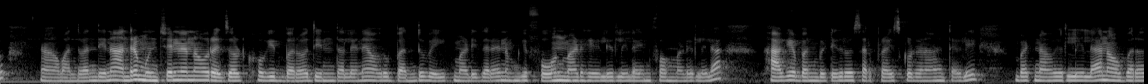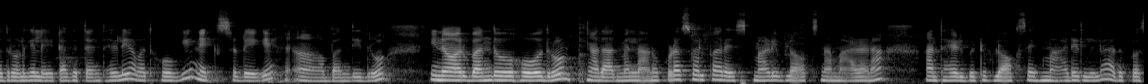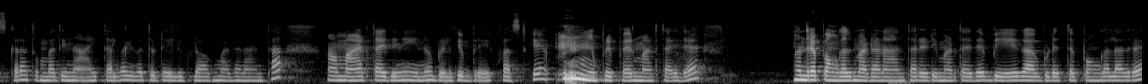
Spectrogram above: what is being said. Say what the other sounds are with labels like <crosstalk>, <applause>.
ಒಂದು ಒಂದು ದಿನ ಅಂದರೆ ಮುಂಚೆನೇ ನಾವು ರೆಸಾರ್ಟ್ಗೆ ಹೋಗಿದ್ದು ಬರೋ ದಿನದಲ್ಲೇ ಅವರು ಬಂದು ವೆಯ್ಟ್ ಮಾಡಿದ್ದಾರೆ. ನಮಗೆ ಫೋನ್ ಮಾಡಿ ಹೇಳಿರಲಿಲ್ಲ ಇನ್ಫಾರ್ಮ್ ಮಾಡಿರಲಿಲ್ಲ. ಹಾಗೆ ಬಂದುಬಿಟ್ಟಿದ್ರು, ಸರ್ಪ್ರೈಸ್ ಕೊಡೋಣ ಅಂತೇಳಿ ಬಟ್ ನಾವು ಇರಲಿಲ್ಲ, ನಾವು ಬರೋದ್ರೊಳಗೆ ಲೇಟ್ ಆಗುತ್ತೆ ಅಂತ ಹೇಳಿ ಅವತ್ತು ಹೋಗಿ ನೆಕ್ಸ್ಟ್ ಡೇಗೆ ಬಂದಿದ್ದರು ಇನ್ನು ಅವ್ರು ಬಂದು ಹೋದರು. ಅದಾದಮೇಲೆ ನಾನು ಕೂಡ ಸ್ವಲ್ಪ ರೆಸ್ಟ್ ಮಾಡಿ ವ್ಲಾಗ್ಸ್ನ ಮಾಡೋಣ ಅಂತ ಹೇಳಿಬಿಟ್ಟು ವ್ಲಾಗ್ಸ್ ಏನು ಮಾಡಿರಲಿಲ್ಲ. ಅದಕ್ಕೋಸ್ಕರ ತುಂಬ ದಿನ ಆಯ್ತಲ್ವ ಇವತ್ತು ಡೈಲಿ ವ್ಲಾಗ್ ಮಾಡೋಣ ಅಂತ ಮಾಡ್ತಾಯಿದ್ದೀನಿ ಇನ್ನು ಬೆಳಗ್ಗೆ ಬ್ರೇಕ್ಫಾಸ್ಟ್ಗೆ <clears throat> ಪ್ರಿಪೇರ್ ಮಾಡ್ತಾಯಿದ್ದೆ ಅಂದರೆ ಪೊಂಗಲ್ ಮಾಡೋಣ ಅಂತ ರೆಡಿ ಮಾಡ್ತಾಯಿದ್ದೆ ಬೇಗ ಆಗಿಬಿಡುತ್ತೆ ಪೊಂಗಲ್. ಆದರೆ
